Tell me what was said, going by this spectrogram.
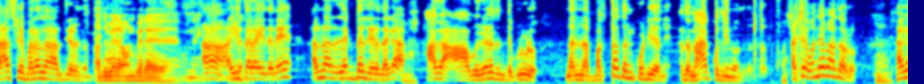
ಸಾಸಿವೆ ಬರಲ್ಲ ಅಂತ ಹೇಳಿದಂತೆ. ಅದು ಬೇರೆ ಅವ್ನ್ ಬೇರೆ ಆ ಈ ತರ ಇದ್ದಾನೆ. ಅನ್ನ ಲೆಕ್ಕದಲ್ಲಿ ಹೇಳಿದಾಗ ಆಗ ಅವ್ರು ಹೇಳದಂತೆ ಗುರುಗಳು ನನ್ನ ಭಕ್ತ ತಂದು ಕೊಟ್ಟಿದ್ದಾನೆ ಅದನ್ನ ಹಾಕು ನೀನು ಅಂದ್ರಂತ ಅಷ್ಟೇ ಒಂದೇ ಮಾತವ್ರು ಆಗ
